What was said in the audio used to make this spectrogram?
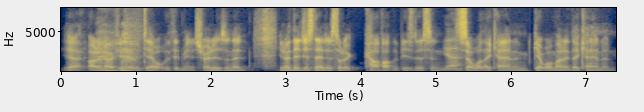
Yeah, I don't know if you've ever dealt with administrators, and they, you know, they're just there to sort of carve up the business and Yeah. sell what they can and get what money they can. And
